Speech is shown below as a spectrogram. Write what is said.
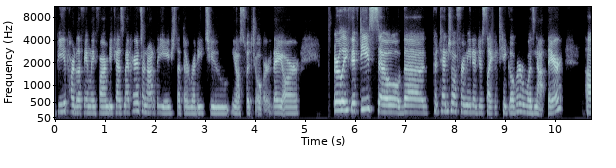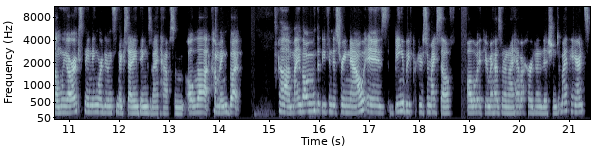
be a part of the family farm because my parents are not at the age that they're ready to, you know, switch over. They are early 50s. So the potential for me to just like take over was not there. Um, we are expanding. We're doing some exciting things, and I have some all of that coming. But uh, my involvement with the beef industry now is being a beef producer myself, all the way through. My husband and I have a herd in addition to my parents.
